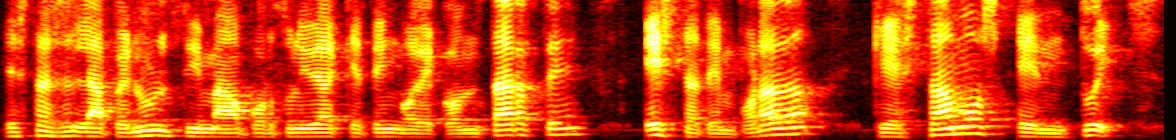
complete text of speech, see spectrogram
Esta es la penúltima oportunidad que tengo de contarte esta temporada que estamos en Twitch.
